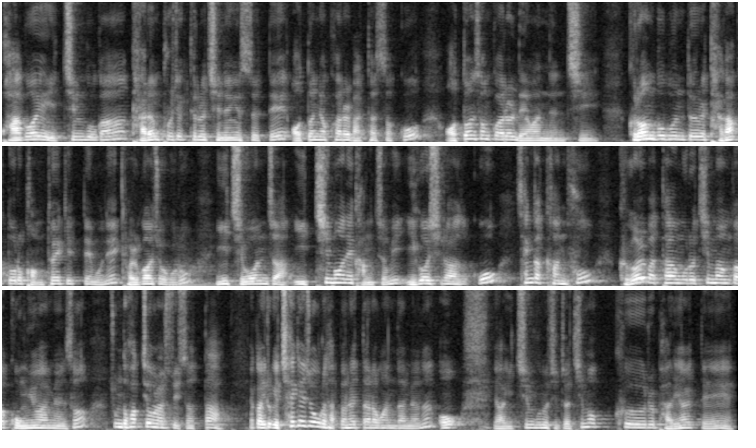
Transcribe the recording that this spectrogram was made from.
과거에 이 친구가 다른 프로젝트를 진행했을 때 어떤 역할을 맡았었고 어떤 성과를 내왔는지 그런 부분들을 다각도로 검토했기 때문에 결과적으로 이 지원자, 이 팀원의 강점이 이것이라고 생각한 후 그걸 바탕으로 팀원과 공유하면서 좀 더 확정을 할 수 있었다. 약간 이렇게 체계적으로 답변했다라고 한다면은 어, 야, 이 친구는 진짜 팀워크를 발휘할 때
